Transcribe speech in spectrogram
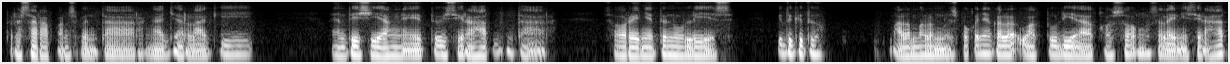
terus sarapan sebentar ngajar lagi. Nanti siangnya itu istirahat bentar sorenya itu nulis gitu-gitu. Malam-malam nulis. Pokoknya kalau waktu dia kosong selain istirahat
